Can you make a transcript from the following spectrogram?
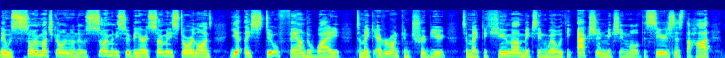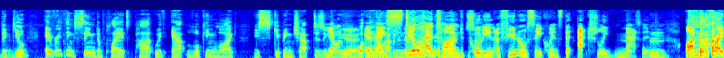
there was so much going on. There was so many superheroes, so many storylines. Yet they still found a way to make everyone contribute, to make the humor mix in well with the action, mix in well with the seriousness, the heart, the guilt. Everything seemed to play its part without looking like you're skipping chapters and Yep. going, Yeah. well, what and the hell they happened in the still middle? had time to put in a funeral sequence that actually mattered. I'm not afraid.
